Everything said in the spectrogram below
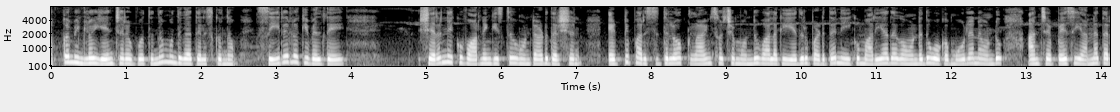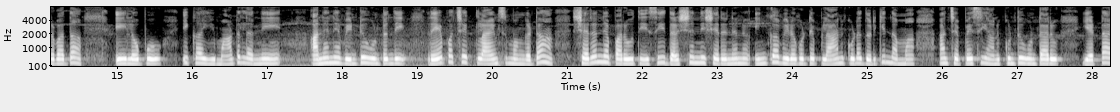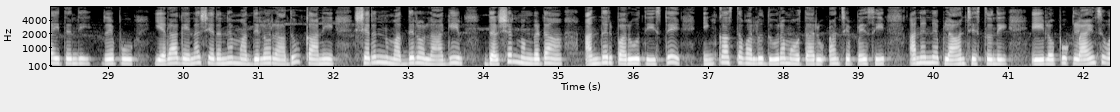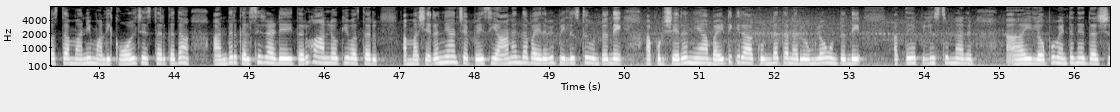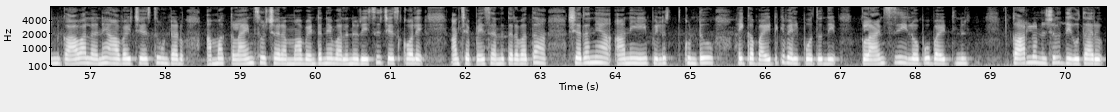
అప్కమింగ్లో ఏం జరగబోతుందో ముందుగా తెలుసుకుందాం. సీరియల్లోకి వెళ్తే శరణ్యకు వార్నింగ్ ఇస్తూ ఉంటాడు దర్శన్. ఎట్టి పరిస్థితుల్లో క్లయింట్స్ వచ్చే ముందు వాళ్ళకి ఎదురు పడితే నీకు మర్యాదగా ఉండదు ఒక మూలన ఉండు అని చెప్పేసి అన్న తర్వాత ఈలోపు ఇక ఈ మాటలన్నీ అనన్య వింటూ ఉంటుంది. రేపొచ్చే క్లయింట్స్ ముంగట శరణ్య పరువు తీసి దర్శన్ని శరణ్యను ఇంకా విడగొట్టే ప్లాన్ కూడా దొరికిందమ్మా అని చెప్పేసి అనుకుంటూ ఉంటారు. ఎట్టా అవుతుంది రేపు ఎలాగైనా శరణ్య మధ్యలో రాదు. కానీ శరణ్ మధ్యలో లాగి దర్శన్ ముంగట అందరి పరువు తీస్తే ఇంకాస్త వాళ్ళు దూరం అవుతారు అని చెప్పేసి అనన్య ప్లాన్ చేస్తుంది. ఈలోపు క్లయింట్స్ వస్తామని మళ్ళీ కాల్ చేస్తారు కదా. అందరు కలిసి రెడీ అవుతారు. హాల్లోకి వస్తారు. అమ్మ శరణ్య అని చెప్పేసి ఆనంద భైరవి పిలుస్తూ ఉంటుంది. అప్పుడు శరణ్య బయటికి రాకుండా తన రూమ్లో ఉంటుంది. అత్తయ్య పిలుస్తున్నారు. ఈ లోపు వెంటనే దర్శన్ కావాలని అవాయిడ్ చేస్తూ ఉంటాడు. అమ్మ క్లయింట్స్ వచ్చారమ్మా వెంటనే వాళ్ళను రిసీవ్ చేసుకోవాలి అని చెప్పేసి అన్న తర్వాత శరణ్య అని పిలుచుకుంటూ ఇక బయటికి వెళ్ళిపోతుంది. క్లయింట్స్ ఈలోపు బయట కార్లో నుంచి దిగుతారు.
